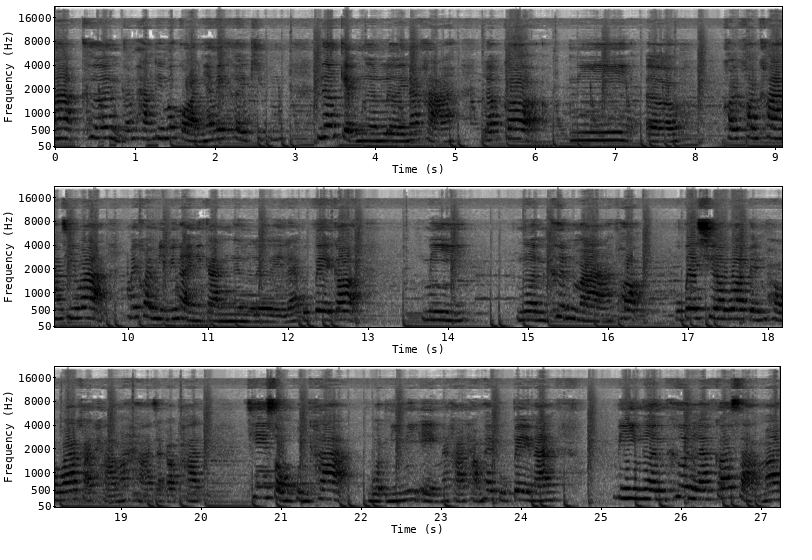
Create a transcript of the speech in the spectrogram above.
มากขึ้น ทั้งทั้งที่เมื่อก่อนเนี้ยไม่เคยคิดเรื่องเก็บเงินเลยนะคะ แล้วก็มีเอ่อค่อยค่อนข้างที่ว่าไม่ค่อยมีวินัยในการเงินเลย และปุเป้ก็มีเงินขึ้นมา เพราะปุเป้เชื่อว่าเป็นเพราะว่าคาถามหาจักรพรรดิที่ทรงคุณค่าบทนี้นี่เองนะคะทำให้ปุเป้นั้น มีเงินขึ้นแล้วก็สามารถ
